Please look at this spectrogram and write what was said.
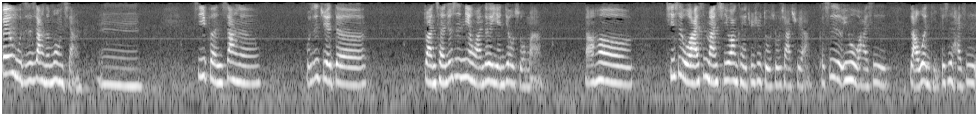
非物质上的梦想，嗯，基本上呢，我是觉得短程就是念完这个研究所嘛，然后其实我还是蛮希望可以继续读书下去啊。可是因为我还是老问题，就是还是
